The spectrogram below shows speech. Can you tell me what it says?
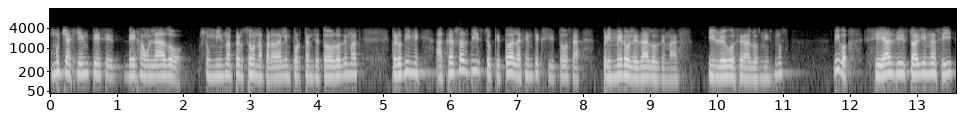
Mucha gente se deja a un lado su misma persona para darle importancia a todos los demás, pero dime, ¿acaso has visto que toda la gente exitosa primero le da a los demás y luego se da a los mismos? Digo, si has visto a alguien así,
